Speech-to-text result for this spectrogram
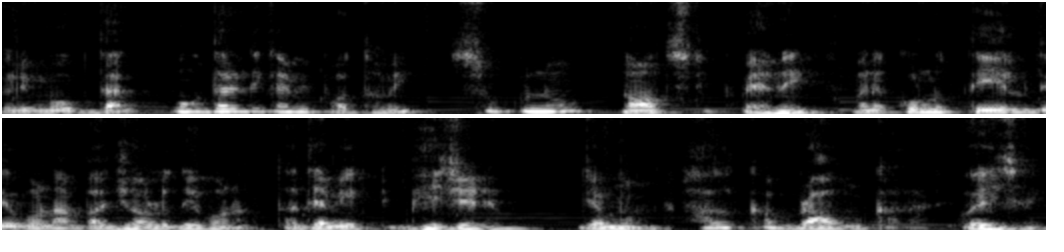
এবারে মুগ ডাল। মুগ ডালটিকে আমি প্রথমে শুকনো ননস্টিক প্যানে মানে কোনো তেল দেব না বা জল দেব না, তাতে আমি একটু ভেজে নেব। যেমন হালকা ব্রাউন কালার হয়ে যায়।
